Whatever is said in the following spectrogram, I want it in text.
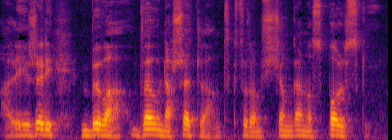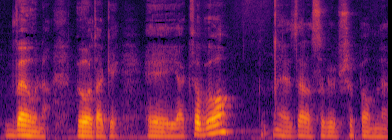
Ale jeżeli była wełna Shetland, którą ściągano z Polski, wełna, było takie, e, jak to było? E, zaraz sobie przypomnę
